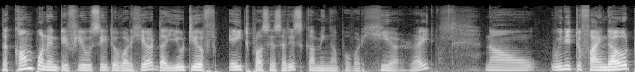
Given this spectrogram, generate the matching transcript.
the component if you see it over here the UTF-8 processor is coming up over here right? Now we need to find out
